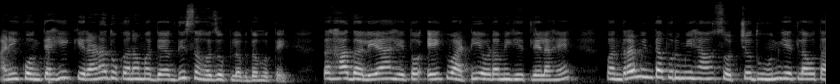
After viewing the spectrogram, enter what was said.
आणि कोणत्याही किराणा दुकानामध्ये अगदी सहज उपलब्ध होते. तर हा दलिया आहे तो एक वाटी एवढा मी घेतलेला आहे. पंधरा मिनिटापूर्वी मी हा स्वच्छ धुवून घेतला होता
